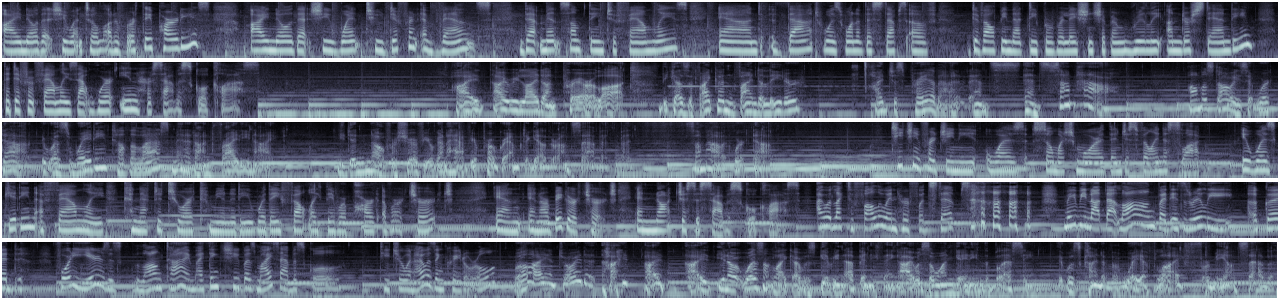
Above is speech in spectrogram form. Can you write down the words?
I know that she went to a lot of birthday parties. I know that she went to different events that meant something to families, and that was one of the steps of developing that deeper relationship and really understanding the different families that were in her Sabbath school class. I, I relied on prayer a lot because if I couldn't find a leader, I'd just pray about it. And, and somehow, almost always it worked out. It was waiting till the last minute on Friday night. You didn't know for sure if you were going to have your program together on Sabbath, but somehow it worked out. Teaching for Jeannie was so much more than just filling a slot. It was getting a family connected to our community where they felt like they were part of our church and, and our bigger church and not just a Sabbath school class. I would like to follow in her footsteps. Maybe not that long, but it's really a good 40 years is a long time. I think she was my Sabbath school teacher when I was in Cradle Roll. Well, I enjoyed it. I, I, I, you know, it wasn't like I was giving up anything. I was the one gaining the blessing. It was kind of a way of life for me on Sabbath.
